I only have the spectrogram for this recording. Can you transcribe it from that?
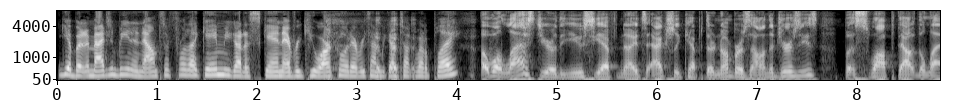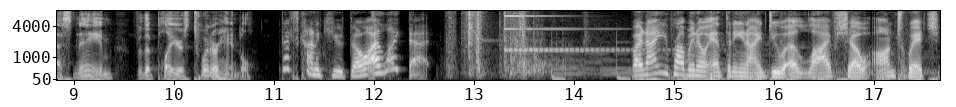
Yeah, but imagine being an announcer for that game. You got to scan every QR code every time you got to talk about a play. Uh, well, last year, the UCF Knights actually kept their numbers on the jerseys, but swapped out the last name for the player's Twitter handle. That's kind of cute, though. I like that. By now, you probably know Anthony and I do a live show on Twitch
